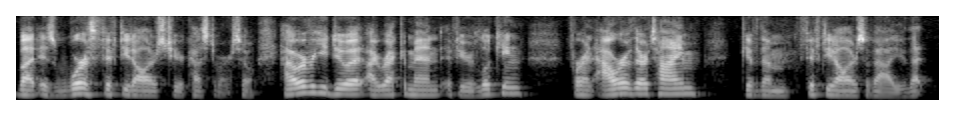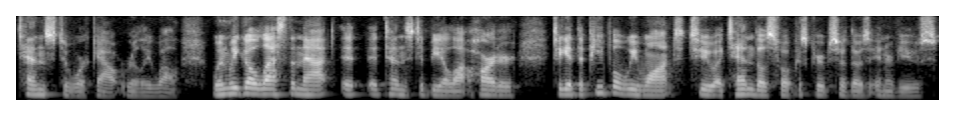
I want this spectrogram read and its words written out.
but is worth $50 to your customer. So, however you do it, I recommend if you're looking for an hour of their time, give them $50 of value. That tends to work out really well. When we go less than that, it, it tends to be a lot harder to get the people we want to attend those focus groups or those interviews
